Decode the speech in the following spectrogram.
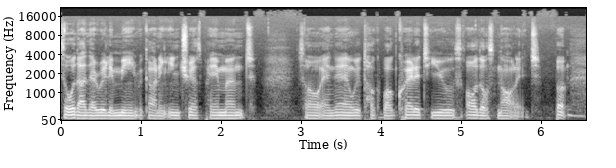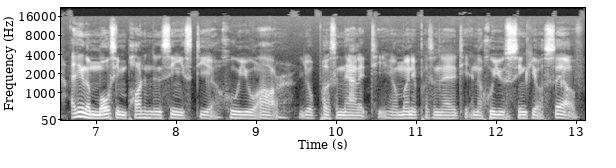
so what does that really mean regarding interest payment? So and then we talk about credit use, all those knowledge. But mm-hmm. I think the most important thing is still who you are, your personality, your money personality, and who you think yourself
